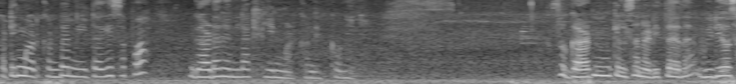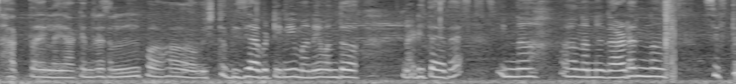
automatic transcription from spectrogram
ಕಟಿಂಗ್ ಮಾಡ್ಕೊಂಡು ನೀಟಾಗಿ ಸ್ವಲ್ಪ ಗಾರ್ಡನ್ ಎಲ್ಲ ಕ್ಲೀನ್ ಮಾಡ್ಕೊಂಡು ಇಟ್ಕೊಂಡಿನಿ ಸೊ ಗಾರ್ಡನ್ ಕೆಲಸ ನಡೀತಾ ಇದೆ. ವೀಡಿಯೋಸ್ ಹಾಕ್ತಾ ಇಲ್ಲ. ಯಾಕೆಂದರೆ ಸ್ವಲ್ಪ ಇಷ್ಟು ಬ್ಯುಸಿ ಆಗ್ಬಿಟ್ಟಿನಿ. ಮನೆ ಒಂದು ನಡೀತಾ ಇದೆ. ಇನ್ನು ನನ್ನ ಗಾರ್ಡನ್ ಶಿಫ್ಟ್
